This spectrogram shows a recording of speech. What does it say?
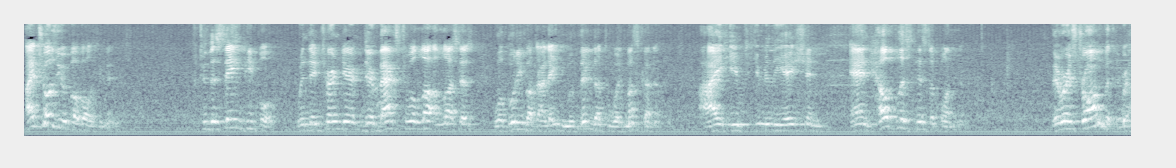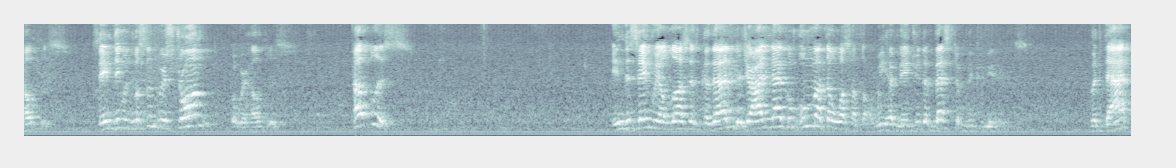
I chose you above all humanity. To the same people, when they turned their, their backs to Allah, Allah says, وَضُرِبَتْ عَلَيْهِمُ الذِّلَّةُ وَالْمَسْكَنَةُ I heaped humiliation and helplessness upon them. They were strong, but they were helpless. Same thing with Muslims, we're strong, but we're helpless. Helpless. In the same way, Allah says, كَذَلِكَ جَعَلْنَاكُمْ أُمَّةً وَسَطًا We have made you the best of the communities. But that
